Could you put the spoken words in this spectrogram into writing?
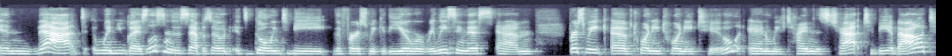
And that, when you guys listen to this episode, it's going to be the first week of the year. We're releasing this um, first week of 2022. And we've timed this chat to be about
